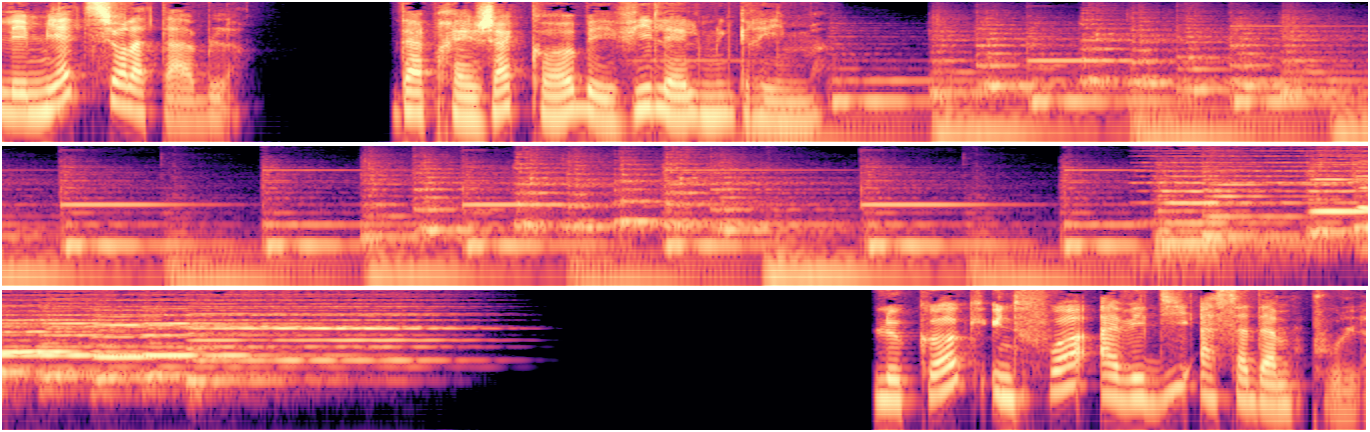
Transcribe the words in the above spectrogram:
Les miettes sur la table. D'après Jacob et Wilhelm Grimm. Le coq, une fois, avait dit à sa dame poule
